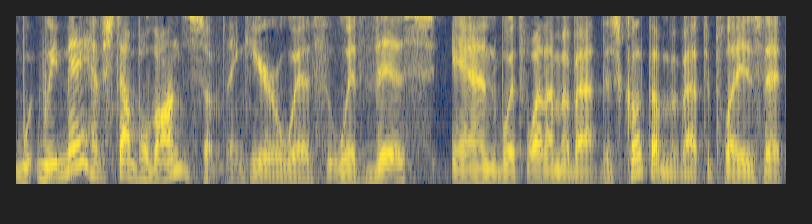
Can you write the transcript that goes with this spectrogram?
we may have stumbled onto something here with with this and with what I'm about this clip I'm about to play is that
